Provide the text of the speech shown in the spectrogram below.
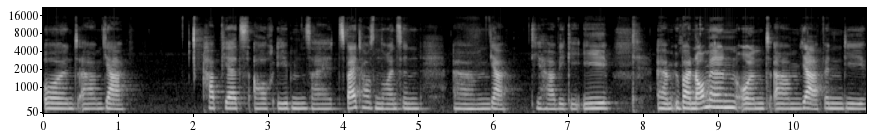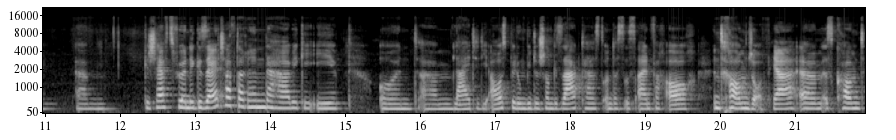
Und ähm, ja, habe jetzt auch eben seit 2019 ähm, ja, die HBGE ähm, übernommen. Und ähm, ja, bin die ähm, geschäftsführende Gesellschafterin der HBGE und ähm, leite die Ausbildung, wie du schon gesagt hast. Und das ist einfach auch ein Traumjob. Ja, ähm, es kommt,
